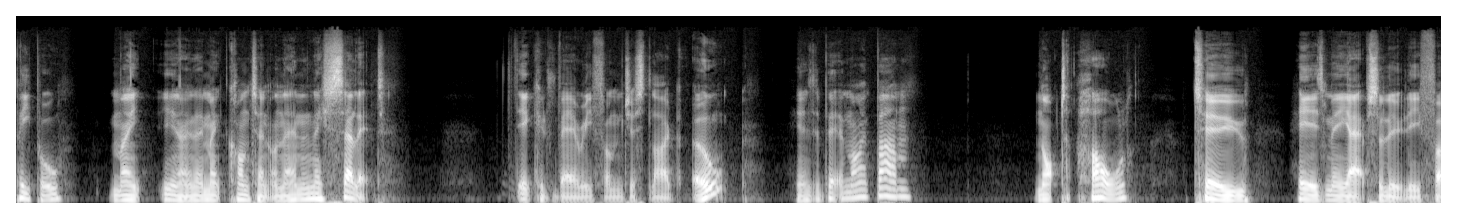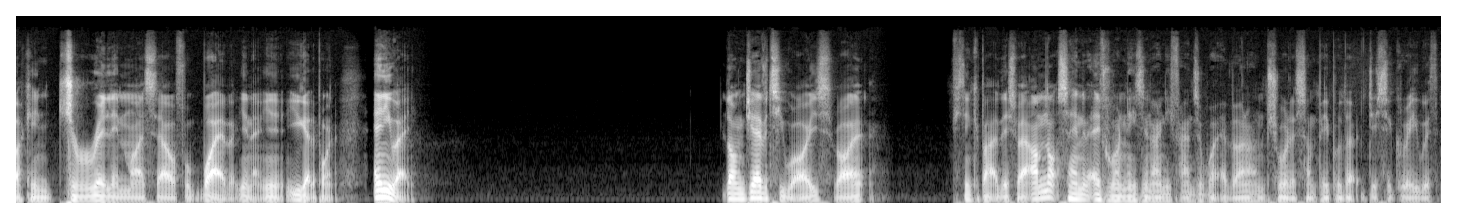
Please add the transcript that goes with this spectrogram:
people make you know they make content on there and they sell it. It could vary from just like oh, here's a bit of my bum, not whole to here's me absolutely fucking drilling myself or whatever. You know, you, you get the point. Anyway, longevity wise, right? If you think about it this way, I'm not saying that everyone needs an OnlyFans or whatever, and I'm sure there's some people that disagree with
